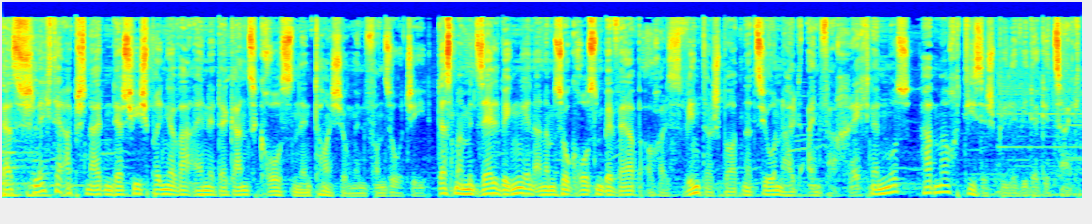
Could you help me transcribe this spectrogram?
Das schlechte Abschneiden der Skispringer war eine der ganz großen Enttäuschungen von Sochi. Dass man mit selbigen in einem so großen Bewerb auch als Wintersportnation halt einfach rechnen muss, haben auch diese Spiele wieder gezeigt.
